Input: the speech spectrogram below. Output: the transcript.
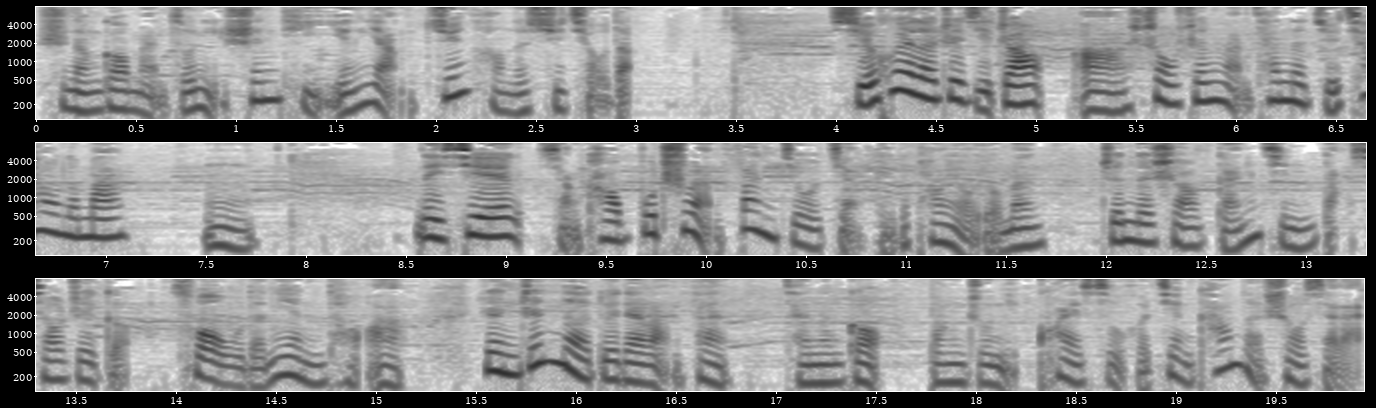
是能够满足你身体营养均衡的需求的。学会了这几招啊，瘦身晚餐的诀窍了吗？嗯，那些想靠不吃晚饭就减肥的胖友友们，真的是要赶紧打消这个错误的念头啊！认真的对待晚饭，才能够帮助你快速和健康的瘦下来。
